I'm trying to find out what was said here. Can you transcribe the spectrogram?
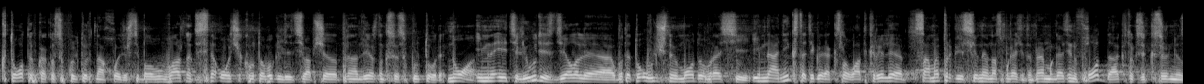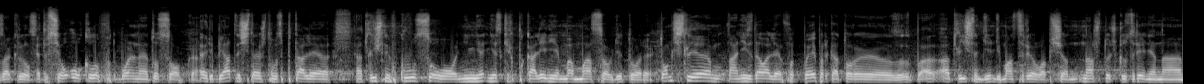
кто ты, в какой субкультуре находишься. Было важно действительно очень круто выглядеть вообще принадлежно к своей субкультуре. Но именно эти люди сделали вот эту уличную моду в России. Именно они, кстати говоря, к слову, открыли самый прогрессивный у нас магазин. Например, магазин Фот, да, который, к сожалению, закрылся. Это все около футбольная тусовка. Ребята считают, что воспитали отличный вкус у нескольких поколений массовой аудитории. В том числе они издавали фотпейпер, который отлично демонстрировал вообще нашу точку зрения на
